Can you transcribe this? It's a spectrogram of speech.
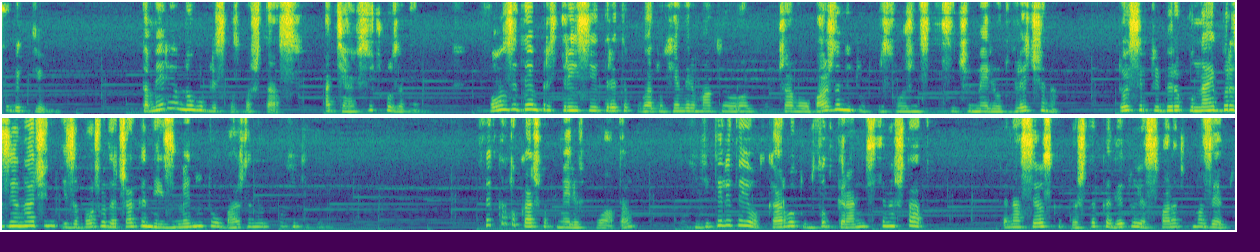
субективно. Тамери е много близка с баща си, а тя е всичко за него. В онзи ден през 33-та, когато Хенри Макелрой получава обаждането от прислужниците си, че Мери е отвлечена, той се прибира по най-бързия начин и започва да чака неизменното обаждане от похитителите. След като качват Мери в колата, Похитителите я откарват отвъд границите на щата, в една селска къща, където я свалят в мазето.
